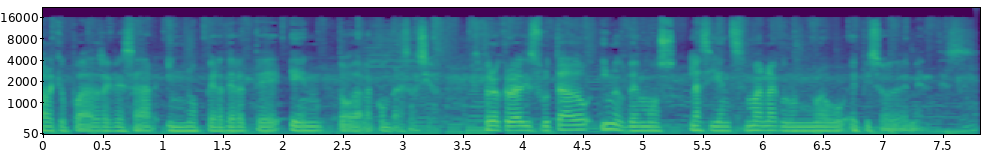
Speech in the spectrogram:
para que puedas regresar y no perderte en toda la conversación. Espero que lo hayas disfrutado y nos vemos la siguiente semana con un nuevo episodio de Mentes.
